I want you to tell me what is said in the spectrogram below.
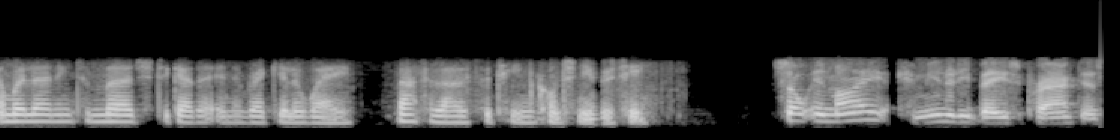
and we're learning to merge together in a regular way. That allows for team continuity. So in my community based practice,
